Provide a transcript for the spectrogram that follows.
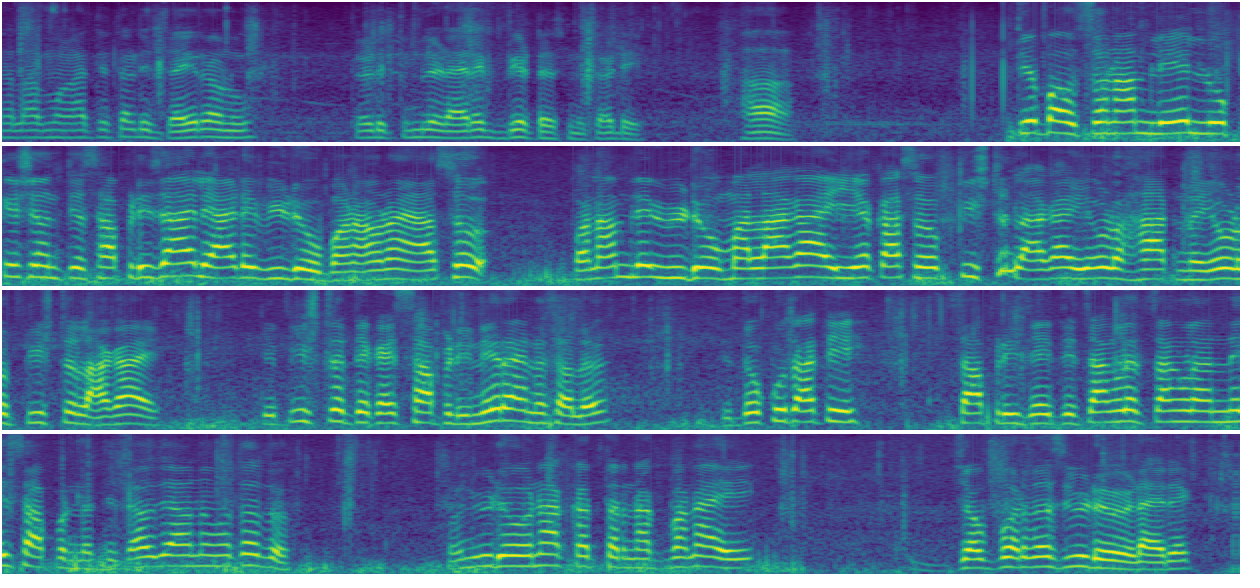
चला मग आता तडे जाईरानू तडे तुमले डायरेक्ट भेटच नाही तडे. हा. ते पावसन आमले लोकेशन ते सापडी जायले आडे व्हिडिओ बनवणार असं. पण आमले व्हिडिओ मला लागाय एक असं पिष्ट लागाय एवढं हात नाही एवढं पिष्ट लागाय. ते पिष्ट ते काही सापडी नाही राहणं झालं ते दखूत आते. सापडी जाय ते चांगलं चांगलं नाही सापडणं ते. जाऊ द्या होतं पण व्हिडिओ ना खतरनाक पण आहे जबरदस्त व्हिडिओ आहे डायरेक्ट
